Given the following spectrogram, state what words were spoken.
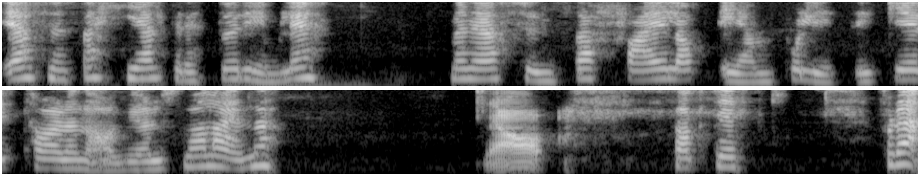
jeg syns det er helt rett og rimelig. Men jeg syns det er feil at én politiker tar den avgjørelsen aleine, Ja, faktisk. For det,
